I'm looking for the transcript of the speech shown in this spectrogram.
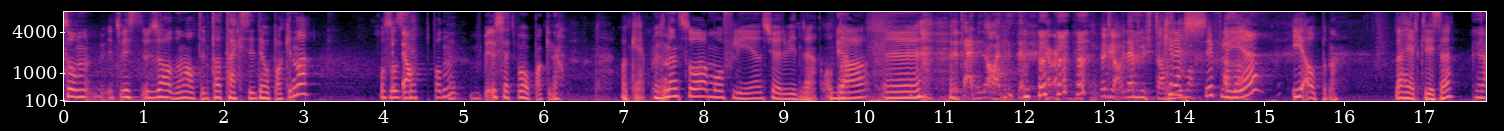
Sånn, hvis, hvis du hadde en halvtime, ta taxi til hoppbakken, da. Og så Ja. sett på den. Sett på hoppbakken, ja. Ok, Men så må flyet kjøre videre, og da eh, Dette er det rareste. Beklager, det er bursdagen. krasjer Altså, flyet i Alpene. Det er helt krise. ja.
